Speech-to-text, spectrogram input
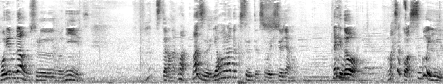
ボリュームダウンをするのになんつったかな、まあ、まず柔らかくするっていうのはすごい必要じゃん。だけど雅子はすごい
